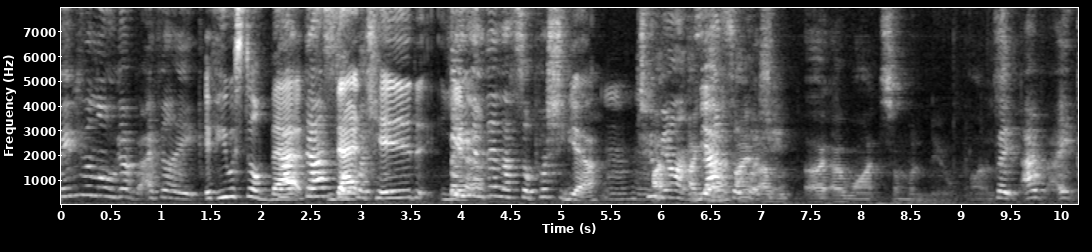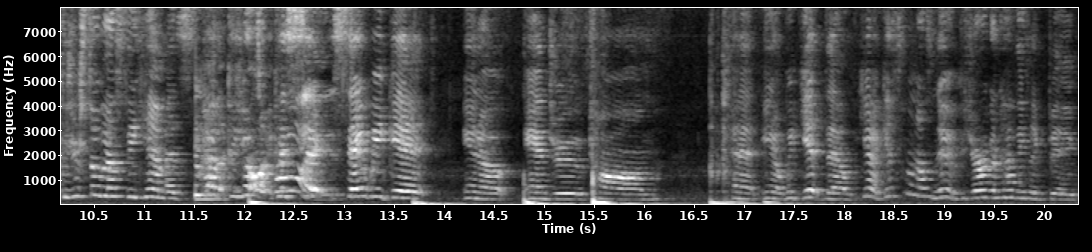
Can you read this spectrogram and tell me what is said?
maybe even a little younger, but I feel like. if he was still That- that that's that, still pushing. kid, But even then, that's still pushing. yeah. Mhm. To be honest, I, I, that's can't- still I, pushing. I, I, I want someone new, honestly. But I, I, cause you're still gonna see him as, Mm-hmm. cause you're, cause say, say we get, you know, Andrew, Tom, and you know we get them. Yeah, get someone else new, cause you're gonna have these like big.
